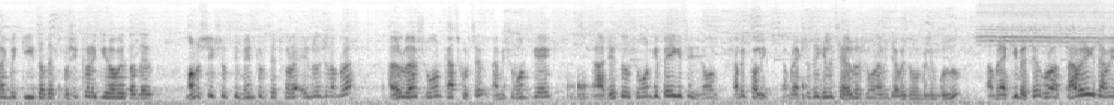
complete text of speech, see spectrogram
লাগবে কি, তাদের প্রশিক্ষণে কি হবে, তাদের মানসিক শক্তি মেন্টর সেট করা, এগুলোর জন্য আমরা আয়ুল ভাই, সুমন কাজ করছেন। আমি সুমনকে যেহেতু সুমনকে পেয়ে গেছি, আমার সাবেক কলিগ আমরা একসাথে খেলেছি আয়ুল ভাই, সুমন, আমি, জাভেদ উমর বিলিম গুল্লু, আমরা একই ব্যাচে ওরা স্টার হয়ে গেছে, আমি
